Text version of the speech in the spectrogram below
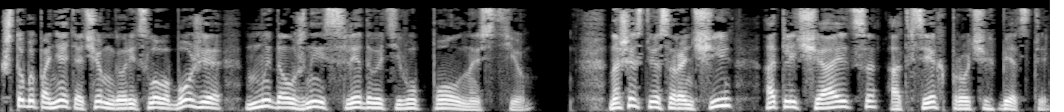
Чтобы понять, о чем говорит Слово Божье, мы должны исследовать его полностью. Нашествие саранчи отличается от всех прочих бедствий.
